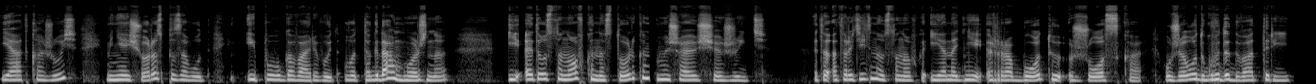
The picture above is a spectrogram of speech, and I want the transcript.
Я откажусь, меня еще раз позовут и поуговаривают. Вот тогда можно. И эта установка настолько мешающая жить. Это отвратительная установка, и я над ней работаю жестко. Уже вот года два-три.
